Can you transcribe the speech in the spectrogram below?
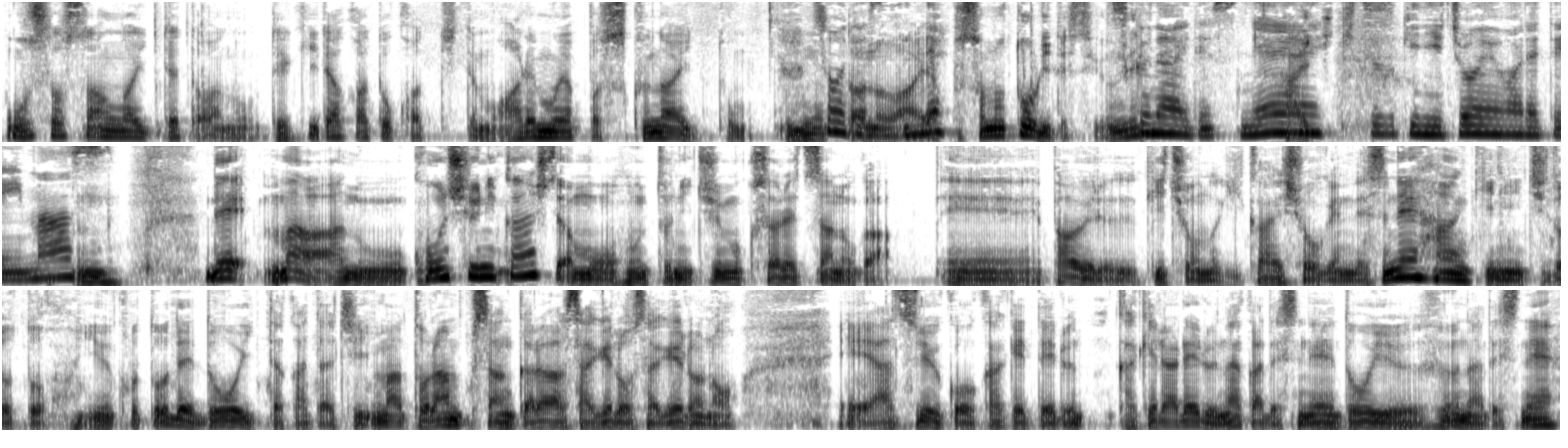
大沢さんが言ってたあの出来高とかって言ってもあれもやっぱ少ないと思ったのは、やっぱその通りですよね少ないですね、はい、引き続き2兆円割れています、うん、でまああの今週に関してはもう本当に注目されてたのがえー、パウエル議長の議会証言ですね、半期に一度ということで、どういった形、まあ、トランプさんからは下げろ下げろの、えー、圧力をかけてる、かけられる中ですね、どういうふうなですね、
